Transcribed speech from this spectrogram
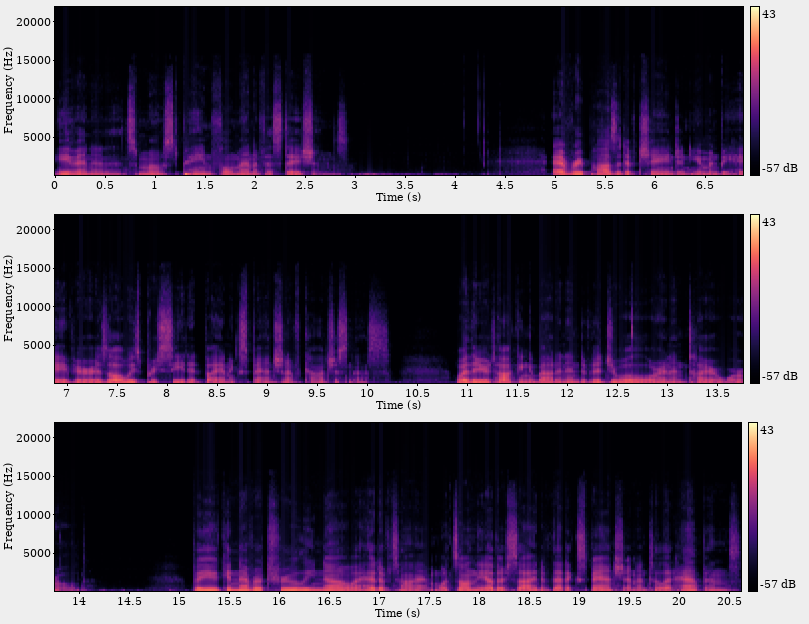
even in its most painful manifestations. Every positive change in human behavior is always preceded by an expansion of consciousness, whether you're talking about an individual or an entire world but you can never truly know ahead of time what's on the other side of that expansion until it happens,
